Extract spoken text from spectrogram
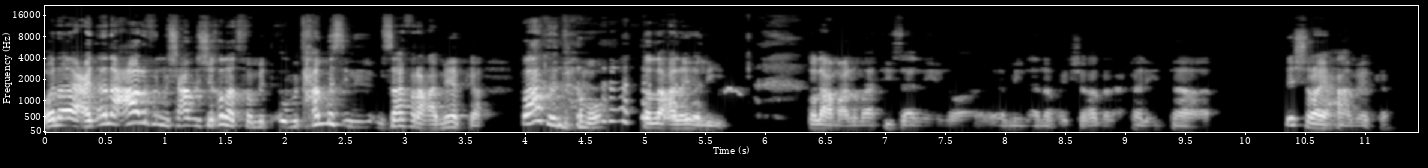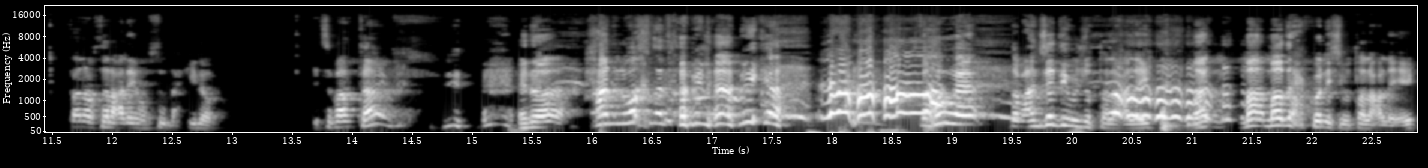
وأنا قاعد أنا عارف إنه مش عامل شيء غلط فمت... ومتحمس إني مسافر على أمريكا. فقعدت قدامه طلع علي قال لي طلع معلوماتي سألني إنه مين أنا وهيك شغلة. حكى لي إنت ليش رايح على أمريكا؟ فأنا طلع علي مبسوط بحكي له it's about time إنه حان الوقت اذهب إلى أمريكا. فهو طبعا جدي وجهه طلع علي ما ما, ما ضحك ولا شيء بيطلع علي هيك.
